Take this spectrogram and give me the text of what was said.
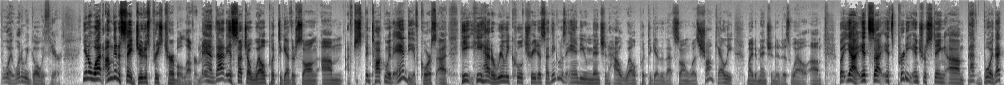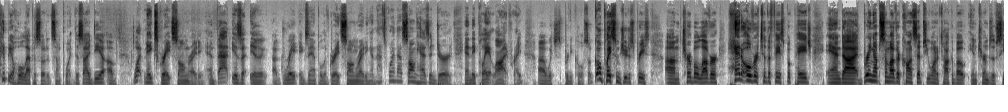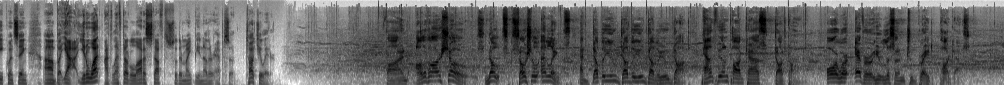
boy, what do we go with here? You know what? I'm to say Judas Priest Turbo Lover. Man, that is such a well put together song. Um, I've just been talking with Andy, of course. Uh, he he had a really cool treatise. I think it was Andy who mentioned how well put together that song was. Sean Kelly might have mentioned it as well. Um, but yeah, it's uh, it's pretty interesting. Um, that boy, that could be a whole episode at some point. This idea of what makes great songwriting, and that is a, is a, a great example of great songwriting, and that's why that song has endured. And they play it live, right? Uh, which is pretty cool. So go play some Judas Priest, um, Turbo Lover. Head over to the Facebook page and uh, bring up some other concepts you want to talk about in terms of sequencing. Uh, but yeah, you know what? I've left out a lot of stuff, so there might be another episode. Talk to you later. Find all of our shows, notes, social, and links at www.pantheonpodcast.com or wherever you listen to great podcasts.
